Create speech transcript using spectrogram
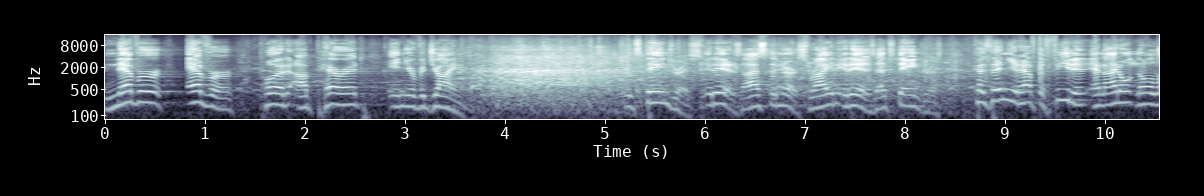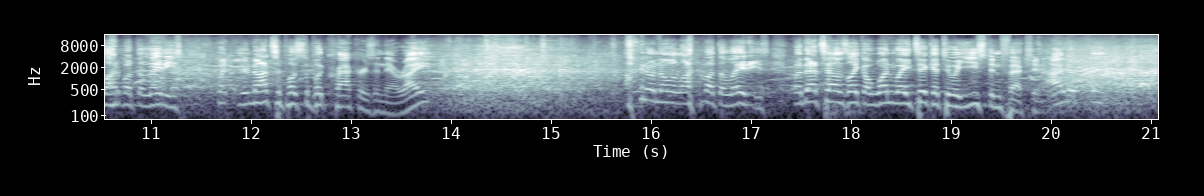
Never, ever put a parrot in your vagina. It's dangerous. It is. Ask the nurse, right? It is. That's dangerous. Because then you'd have to feed it, and I don't know a lot about the ladies, but you're not supposed to put crackers in there, right? I don't know a lot about the ladies, but that sounds like a one way ticket to a yeast infection. I would think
